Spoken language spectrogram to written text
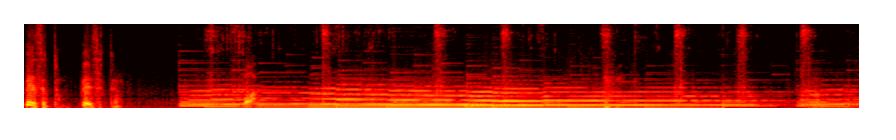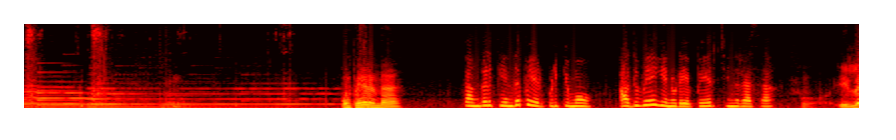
பேசட்டும் பேசட்டும். வா. உன் பேர் என்ன? தங்களுக்கு எந்த பெயர் பிடிக்குமோ அதுவே என்னுடைய பெயர் சின்னராசா. இல்ல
